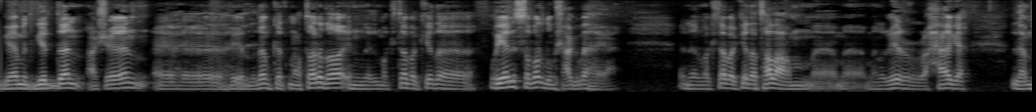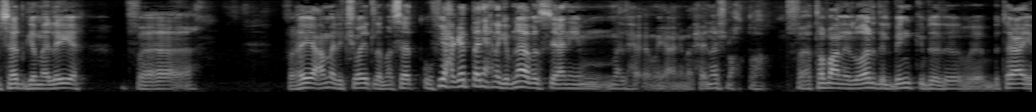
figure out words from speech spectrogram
جامد جدا عشان آه، هي المدام كانت معترضة إن المكتبة كده وهي لسه برضه مش عاجباها يعني إن المكتبة كده طالعة من غير حاجة لمسات جمالية ف فهي عملت شوية لمسات وفي حاجات تانية إحنا جبناها بس يعني ملح... يعني ما لحقناش نحطها. فطبعا الورد ال pink بتاعي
